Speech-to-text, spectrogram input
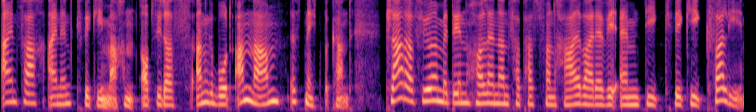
einfach einen Quickie machen. Ob sie das Angebot annahm, ist nicht bekannt. Klar dafür, mit den Holländern verpasst Van Gaal bei der WM die Quickie-Quali.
